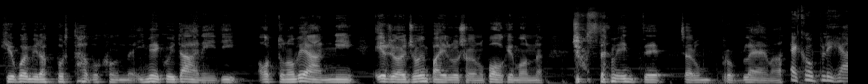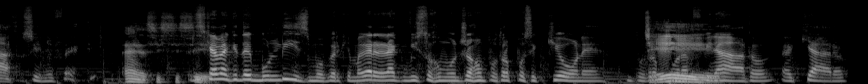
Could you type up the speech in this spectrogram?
che io poi mi rapportavo con i miei coetanei di 8-9 anni e io giocavo a of Empire e loro c'erano Pokémon, giustamente c'era un problema. È complicato, sì, in effetti. Eh, sì, sì, sì. Rischiava anche del bullismo, perché magari era visto come un gioco un po' troppo secchione, un po' troppo sì. raffinato, è chiaro.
